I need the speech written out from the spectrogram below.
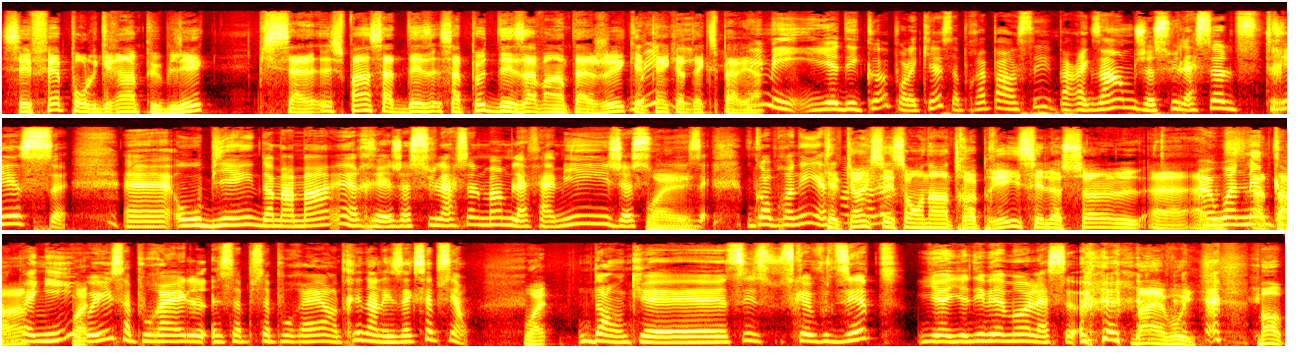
c'est fait pour le grand public. Puis ça, je pense que ça, peut désavantager quelqu'un Oui, qui a mais- d'expérience. Oui, mais il y a des cas pour lesquels ça pourrait passer. Par exemple, je suis la seule tutrice euh, au bien de ma mère. Je suis la seule membre de la famille. Je suis. Ouais. Vous comprenez? Quelqu'un qui c'est son entreprise, c'est le seul euh, un one-man company, Ouais. oui, ça pourrait, ça, ça pourrait entrer dans les exceptions. Ouais. Donc, euh, ce que vous dites, il y, a- il y a des bémols à ça. Ben oui. Bon,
